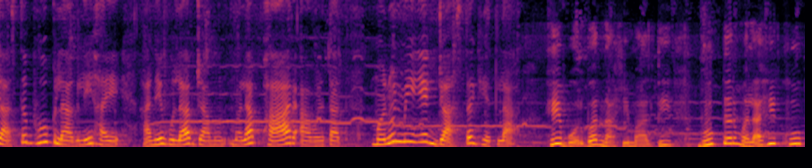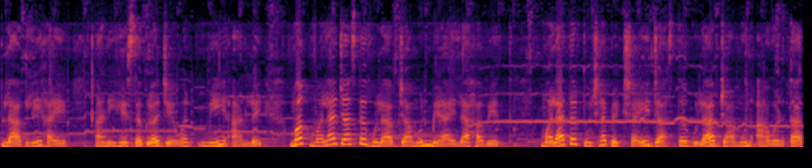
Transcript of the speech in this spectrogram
जास्त भूक लागली आहे आणि गुलाबजामुन मला फार आवडतात. म्हणून मी एक जास्त घेतला. हे बरोबर नाही मालती. भूक तर मलाही खूप लागली आहे आणि हे सगळं जेवण मी आणलंय. मग मला जास्त गुलाबजामुन मिळायला हवेत. मला तर तुझ्यापेक्षाही जास्त गुलाबजामुन आवडतात.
